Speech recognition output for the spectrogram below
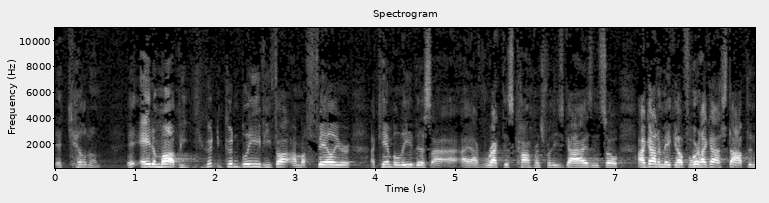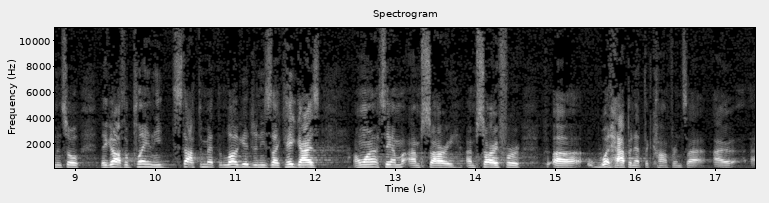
it killed him. It ate him up. He couldn't, believe. He thought, I'm a failure. I can't believe this. I, have wrecked this conference for these guys, and so I got to make up for it. I got to stop them. And so they got off the plane, and he stopped them at the luggage, and he's like, hey, guys, I want to say I'm, I'm sorry. I'm sorry for uh, what happened at the conference. I, I, I,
